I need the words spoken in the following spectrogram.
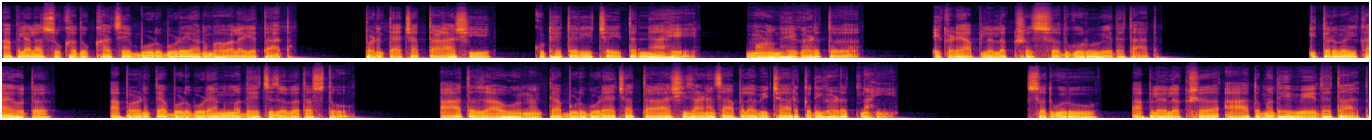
आपल्याला सुखदुःखाचे बुडबुडे अनुभवाला येतात. पण त्याच्या तळाशी कुठेतरी चैतन्य आहे. म्हणून हे घडतं. इकडे आपलं लक्ष सद्गुरू वेधतात. इतर वेळी काय होतं? आपण त्या बुडबुड्यांमध्येच जगत असतो. आत जाऊन त्या बुडबुड्याच्या तळाशी जाण्याचा आपला विचार कधी घडत नाही. सद्गुरू आपलं लक्ष आतमध्ये वेधतात.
